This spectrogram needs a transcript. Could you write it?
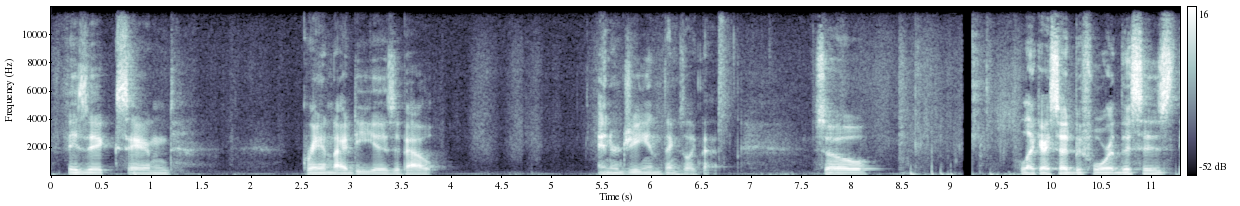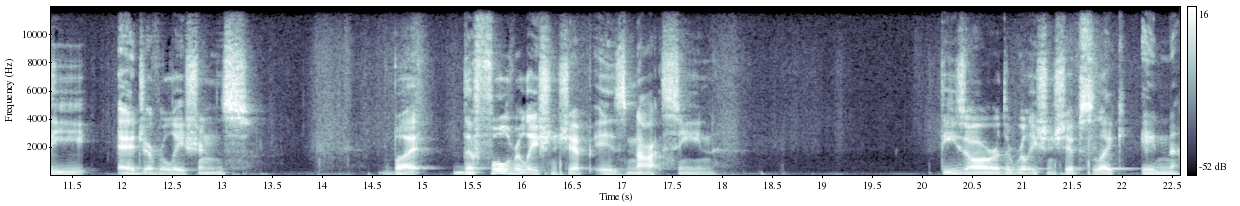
physics and grand ideas about energy and things like that. So, like I said before, this is the edge of relations, but the full relationship is not seen. These are the relationships like in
